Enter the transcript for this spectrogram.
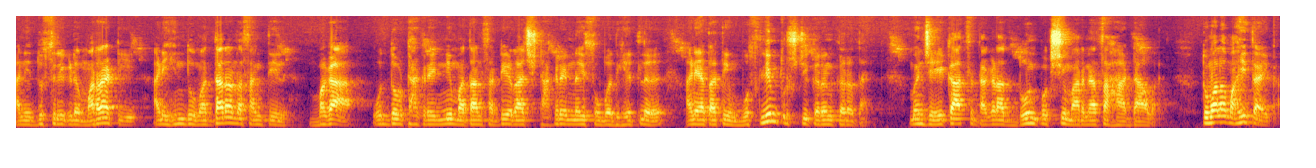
आणि दुसरीकडे मराठी आणि हिंदू मतदारांना सांगतील बघा उद्धव ठाकरेंनी मतांसाठी राज ठाकरेंनाही सोबत घेतलं आणि आता ते मुस्लिम तुष्टीकरण करत आहेत. म्हणजे एकाच दगडात दोन पक्षी मारण्याचा हा डाव आहे. तुम्हाला माहीत आहे का?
